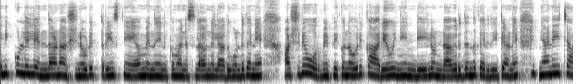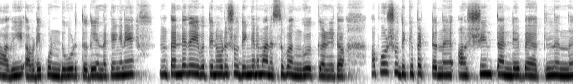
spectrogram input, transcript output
എനിക്കുള്ളിൽ എന്താണ് അശ്വിനോട് ഇത്രയും സ്നേഹം എന്ന് എനിക്ക് മനസ്സിലാവുന്നില്ല. അതുകൊണ്ട് തന്നെ അശ്വിനെ ഓർമ്മിപ്പിക്കുന്ന ഒരു കാര്യവും ഇനി എന്റെ ഉണ്ടാവരുതെന്ന് കരുതിയിട്ടാണ് ഞാൻ ഈ ചാവി അവിടെ കൊണ്ടുകൊടുത്തത്. എന്നൊക്കെ ഇങ്ങനെ തന്റെ ദൈവത്തിനോട് ശ്രുതി ഇങ്ങനെ മനസ്സ് പങ്കുവെക്കുകയാണ് കേട്ടോ. അപ്പോൾ ശ്രുതിക്ക് പെട്ടെന്ന് അശ്വിൻ തന്റെ ബാക്കിൽ നിന്ന്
